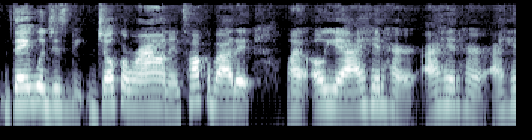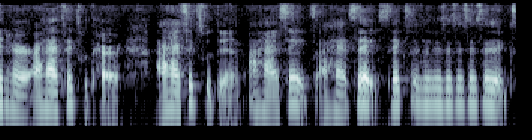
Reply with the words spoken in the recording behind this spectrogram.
they would just be joke around and talk about it like, oh yeah, I hit her, I hit her, I hit her, I had sex with her, I had sex with them, I had sex, I had sex, sex, sex, sex, sex, sex, sex, sex.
